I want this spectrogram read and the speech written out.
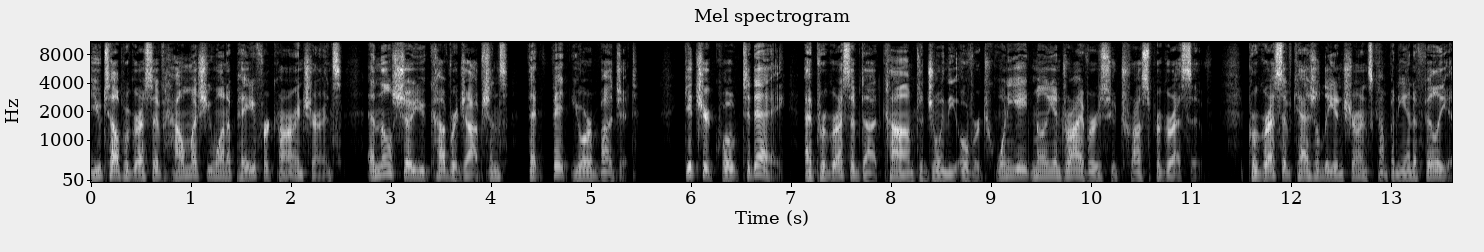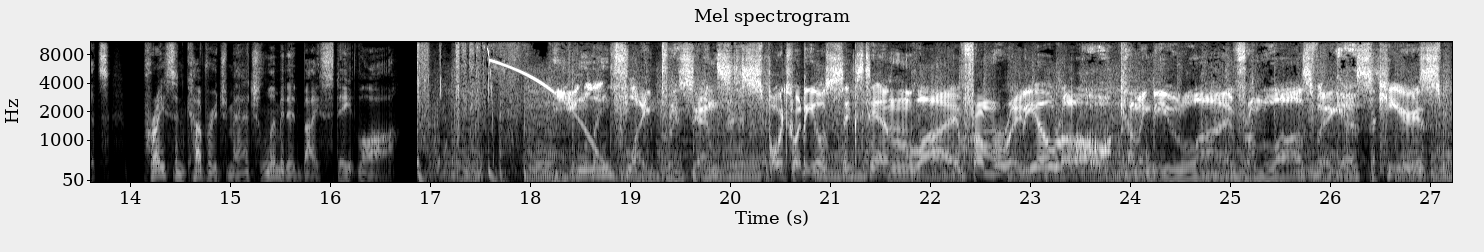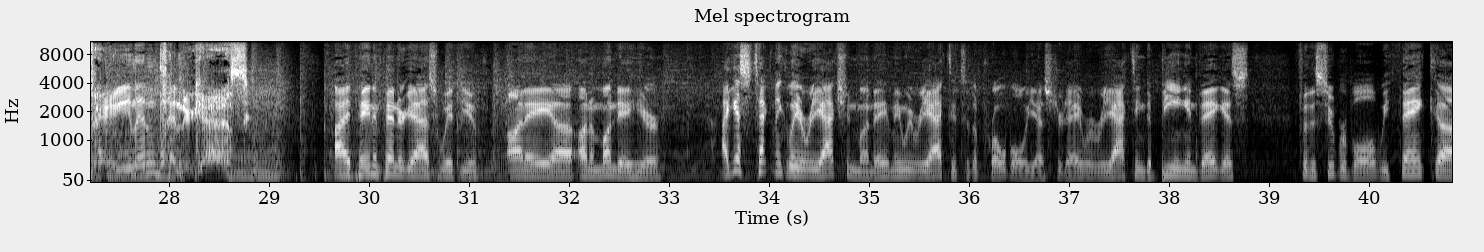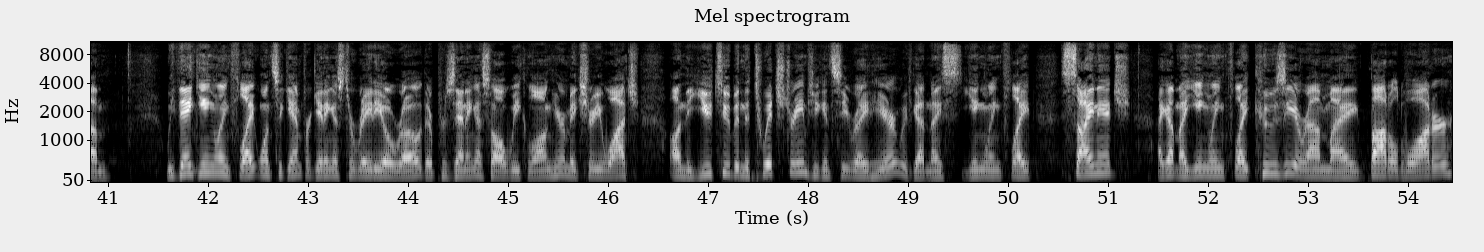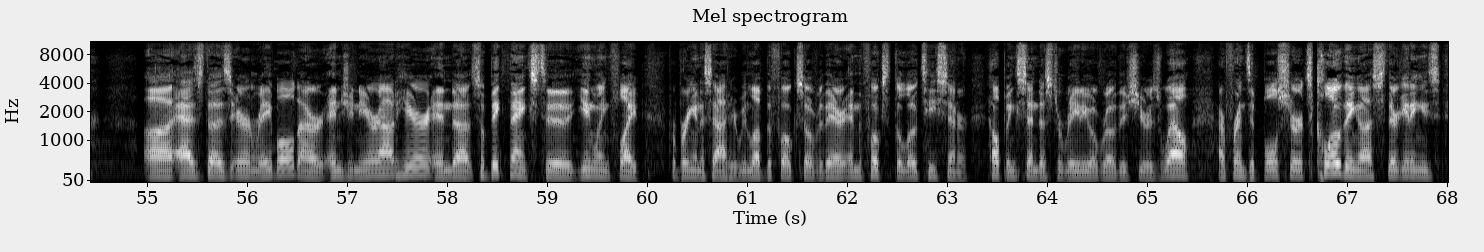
You tell Progressive how much you want to pay for car insurance, and they'll show you coverage options that fit your budget. Get your quote today at progressive.com to join the over 28 million drivers who trust Progressive. Progressive Casualty Insurance Company and Affiliates. Price and coverage match limited by state law. Yuengling Flight presents Sports Radio 610 live from Radio Row. Coming to you live from Las Vegas. Here's Payne and Pendergast. All right, Payne and Pendergast with you on a uh, on a Monday here. I guess technically a reaction Monday. I mean, we reacted to the Pro Bowl yesterday. We're reacting to being in Vegas for the Super Bowl. We thank um, we thank Yuengling Flight once again for getting us to Radio Row. They're presenting us all week long here. Make sure you watch on the YouTube and the Twitch streams. You can see right here. We've got nice Yuengling Flight signage. I got my Yuengling Flight koozie around my bottled water uh, as does Aaron Raybold, our engineer out here. And uh, so big thanks to Yuengling Flight for bringing us out here. We love the folks over there and the folks at the Low T Center helping send us to Radio Row this year as well. Our friends at Bull Shirts clothing us. They're getting these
